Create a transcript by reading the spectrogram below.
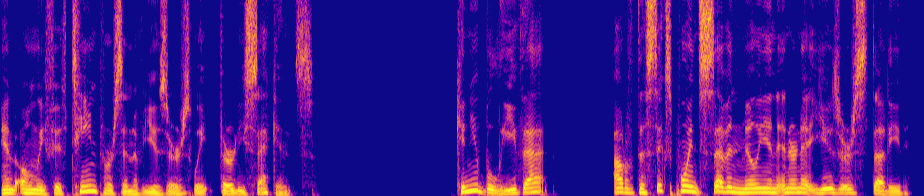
and only 15% of users wait 30 seconds. Can you believe that? Out of the 6.7 million internet users studied,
